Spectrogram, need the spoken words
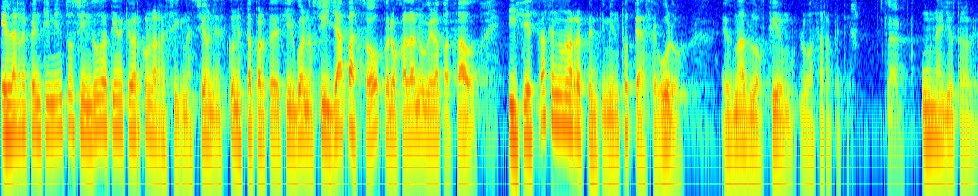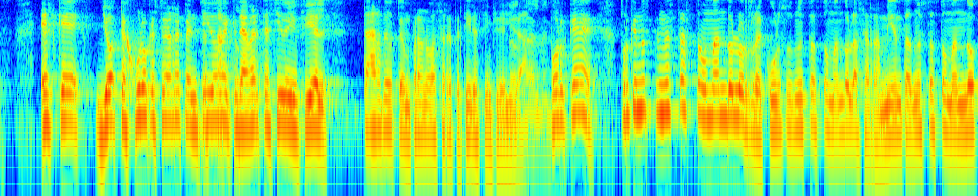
El arrepentimiento sin duda tiene que ver con la resignación, es con esta parte de decir, bueno, sí, ya pasó, pero ojalá no hubiera pasado. Y si estás en un arrepentimiento, te aseguro, es más, lo firmo, lo vas a repetir Claro. una y otra vez. Es que yo te juro que estoy arrepentido de, haberte sido infiel. tarde o temprano vas a repetir esa infidelidad. Totalmente. ¿Por qué? Porque no, no estás tomando los recursos, no estás tomando las herramientas, no estás tomando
